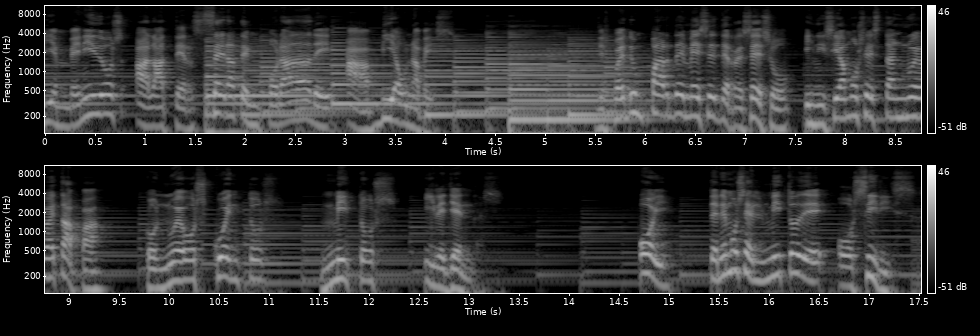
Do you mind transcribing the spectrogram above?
Bienvenidos a la tercera temporada de Había una vez. Después de un par de meses de receso, iniciamos esta nueva etapa con nuevos cuentos, mitos y leyendas. Hoy tenemos el mito de Osiris,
